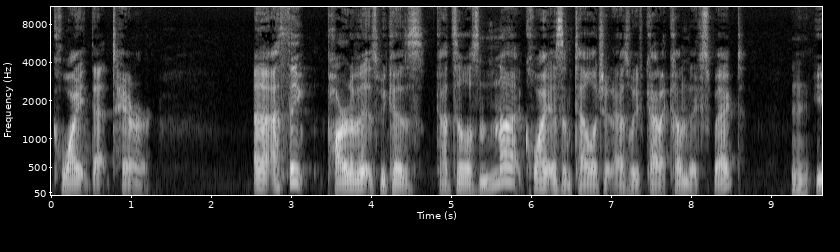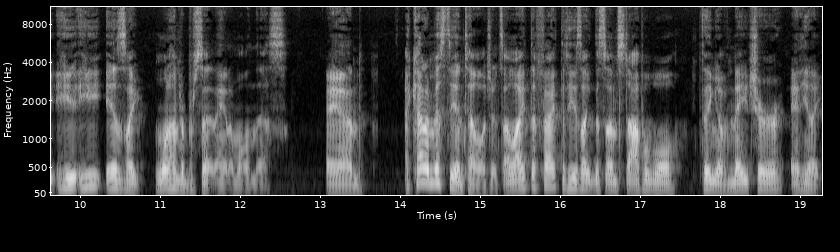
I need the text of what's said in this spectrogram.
quite that terror. Uh, I think part of it is because Godzilla's not quite as intelligent as we've kind of come to expect. Mm. He, he he is like 100% an animal in this. And I kind of miss the intelligence. I like the fact that he's like this unstoppable thing of nature and he like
